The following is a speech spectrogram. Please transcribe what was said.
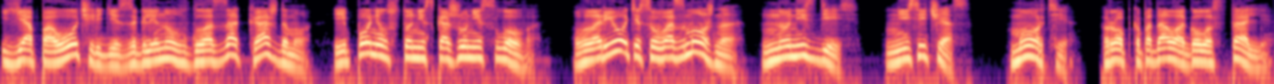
Я по очереди заглянул в глаза каждому и понял, что не скажу ни слова. Лариотису возможно, но не здесь, не сейчас. Морти, робко подала голос Талли.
